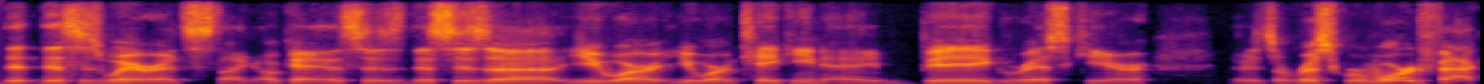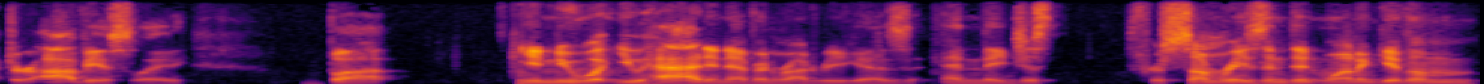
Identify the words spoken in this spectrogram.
Th- this is where it's like, okay, this is this is a you are you are taking a big risk here. There's a risk reward factor, obviously, but you knew what you had in Evan Rodrigues, and they just for some reason didn't want to give him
